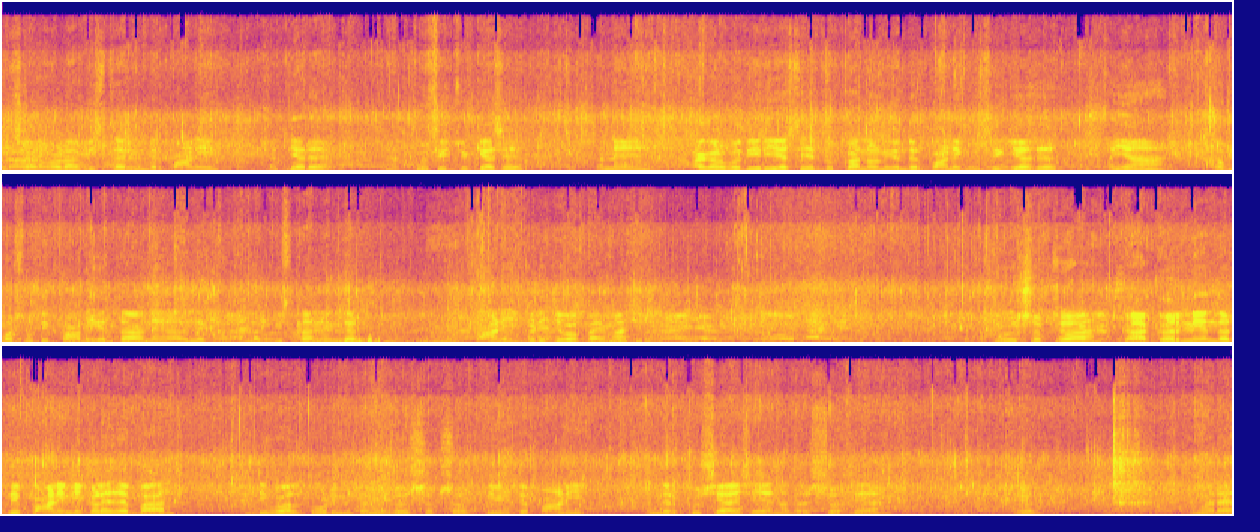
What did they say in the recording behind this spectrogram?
નીચાણવાળા વિસ્તારની અંદર પાણી અત્યારે ઘૂસી ચૂક્યા છે અને આગળ વધી રહ્યા છે. દુકાનોની અંદર પાણી ઘૂસી ગયા છે. અહીંયા કમર સુધી પાણી હતા અને અલગ અલગ વિસ્તારની અંદર પાણી ગળી જવા પામ્યા છે. જોઈ શકશો આ ઘરની અંદરથી પાણી નીકળે છે બહાર. દિવાલ તોડીને તમે જોઈ શકશો કેવી રીતે પાણી અંદર ઘૂસ્યા છે, એના દ્રશ્યો છે. જો, અમારે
